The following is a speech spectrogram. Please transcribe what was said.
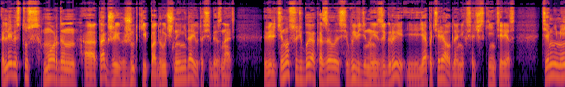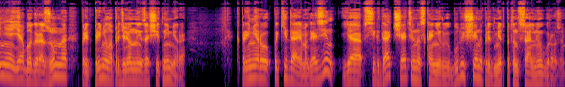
Левистус, Морден, а также их жуткие подручные не дают о себе знать – Веретено судьбы оказалось выведено из игры, и я потерял для них всяческий интерес. Тем не менее, я благоразумно предпринял определенные защитные меры. К примеру, покидая магазин, я всегда тщательно сканирую будущее на предмет потенциальной угрозы.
